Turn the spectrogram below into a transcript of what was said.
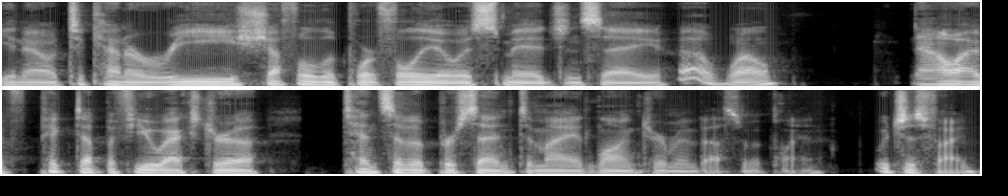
you know, to kind of reshuffle the portfolio a smidge and say, oh, well, now I've picked up a few extra tenths of a percent to my long term investment plan, which is fine.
